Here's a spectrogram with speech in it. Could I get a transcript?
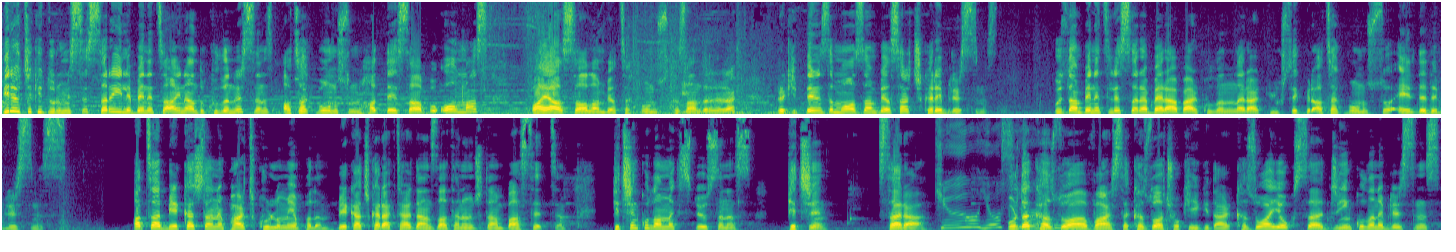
Bir öteki durum ise Sarı ile Bennett'i aynı anda kullanırsanız atak bonusunun haddi hesabı olmaz. Bayağı sağlam bir atak bonusu kazandırarak rakiplerinize muazzam bir hasar çıkarabilirsiniz. Bu yüzden Bennett ile Sara beraber kullanılarak yüksek bir atak bonusu elde edebilirsiniz. Hatta birkaç tane parti kurulumu yapalım. Birkaç karakterden zaten önceden bahsettim. Kitchen kullanmak istiyorsanız Kitchen, Sara. Burada Kazuha varsa Kazuha çok iyi gider. Kazuha yoksa Jin kullanabilirsiniz.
